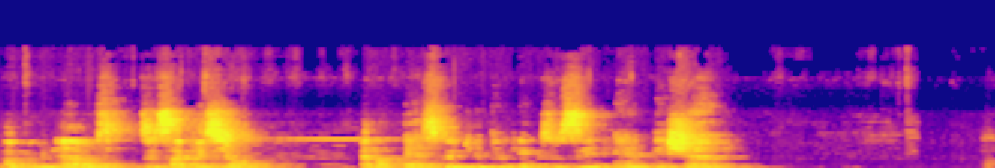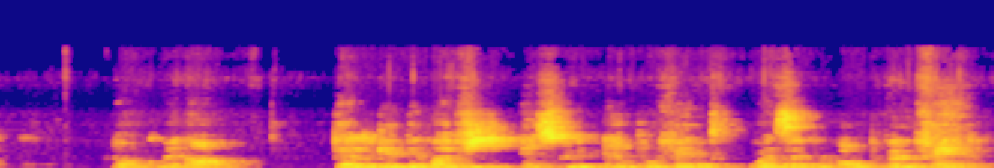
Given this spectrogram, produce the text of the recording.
Va venir à aussi poser sa question. Maintenant, est-ce que Dieu peut exaucer un pécheur? Donc maintenant, telle qu'était ma vie, est-ce qu'un prophète ou un simple homme peut le faire?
